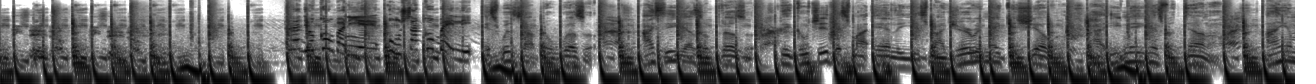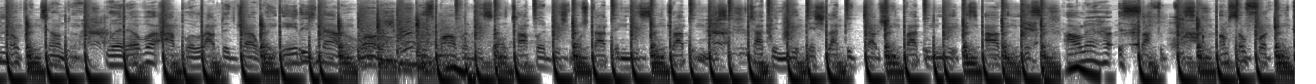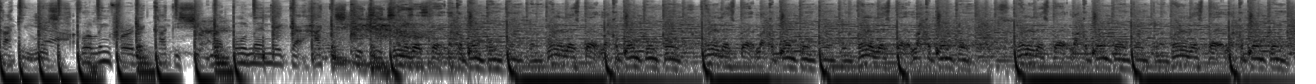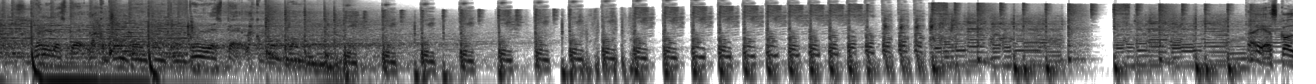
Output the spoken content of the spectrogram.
Un sacco belli. It's Wizard the Wizard. Icy as a blizzard. Big Gucci, that's my alias. My jury make it shiver. I eat millions for dinner. I am no pretender. Whatever I pull out the driveway,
